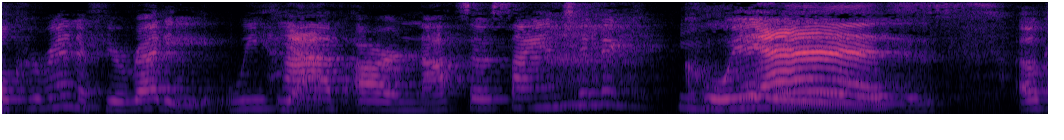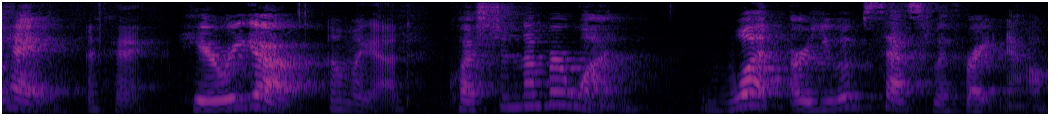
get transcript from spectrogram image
Well, Corinne, if you're ready, we have Yeah. our not so scientific quiz. Yes. Okay, Okay. here we go. Oh my god. Question number one What are you obsessed with right now?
